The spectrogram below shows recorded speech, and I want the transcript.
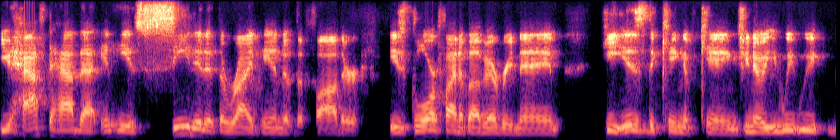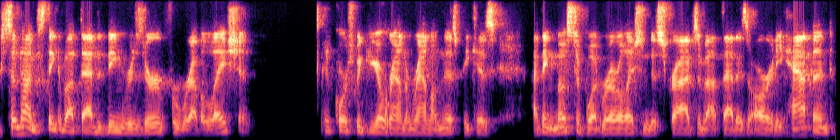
You have to have that, and he is seated at the right hand of the Father. He's glorified above every name. He is the King of Kings. You know, we, we sometimes think about that as being reserved for revelation. Of course, we could go round and round on this because I think most of what Revelation describes about that has already happened.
